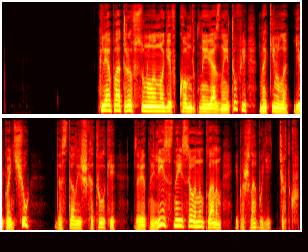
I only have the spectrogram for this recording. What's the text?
Клеопатра всунула ноги в комнатные вязаные туфли, накинула япончу, достала из шкатулки заветный лист с нарисованным планом и пошла будить тетку.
